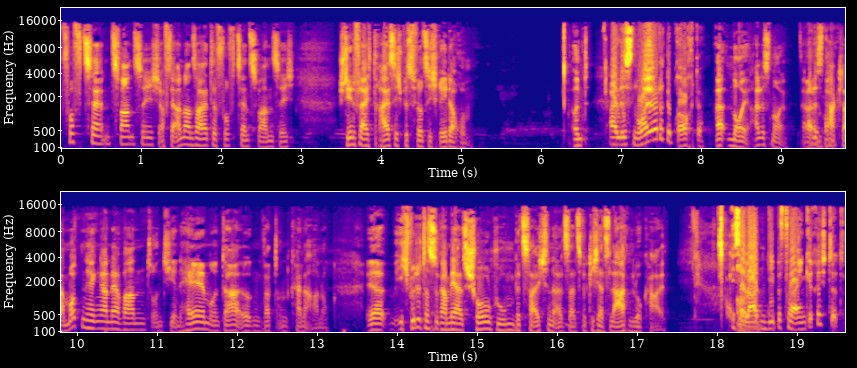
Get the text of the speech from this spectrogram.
15, 20, auf der anderen Seite 15, 20, stehen vielleicht 30 bis 40 Räder rum. Und alles neu oder gebrauchte? Äh, neu, alles neu. Äh, alles ein paar neu. Klamotten hängen an der Wand und hier ein Helm und da irgendwas und keine Ahnung. Äh, ich würde das sogar mehr als Showroom bezeichnen als als wirklich als Ladenlokal. Ist der Laden liebevoll eingerichtet?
